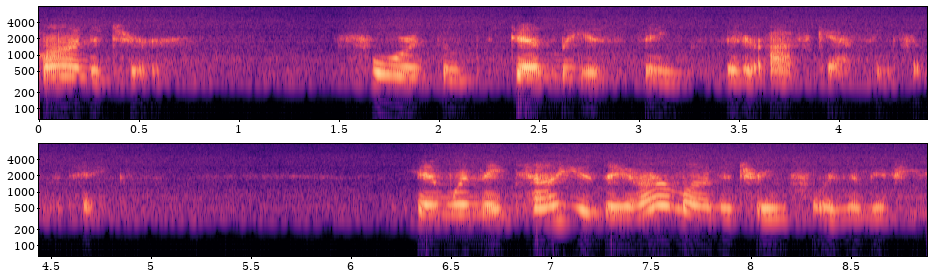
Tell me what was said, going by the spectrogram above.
monitor for the deadliest things that are off gassing from the tanks. And when they tell you they are monitoring for them, if you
